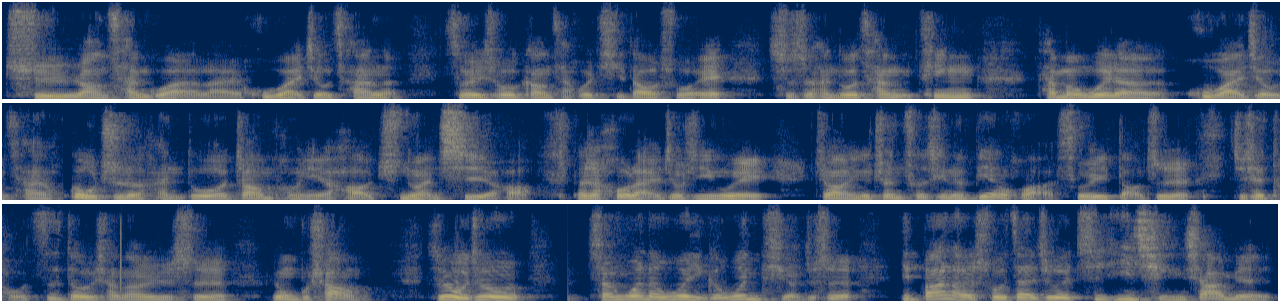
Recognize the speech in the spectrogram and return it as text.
去让餐馆来户外就餐了。所以说刚才会提到说，哎，其实很多餐厅他们为了户外就餐，购置了很多帐篷也好，取暖器也好。但是后来就是因为这样一个政策性的变化，所以导致这些投资都相当于是用不上了。所以我就相关的问一个问题啊，就是一般来说，在这个疫疫情下面，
